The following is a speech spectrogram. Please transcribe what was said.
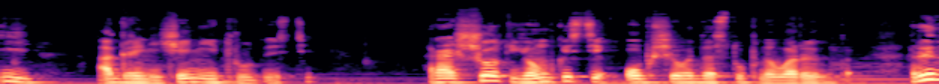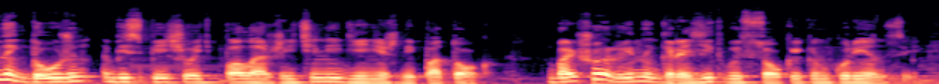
и ограничения и трудности. Расчет емкости общего доступного рынка. Рынок должен обеспечивать положительный денежный поток. Большой рынок грозит высокой конкуренцией –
